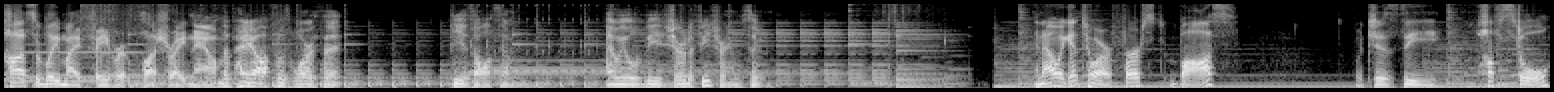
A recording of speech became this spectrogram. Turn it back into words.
possibly my favorite plush right now. The payoff was worth it. He is awesome. And we will be sure to feature him soon. And now we get to our first boss, which is the puff stool.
